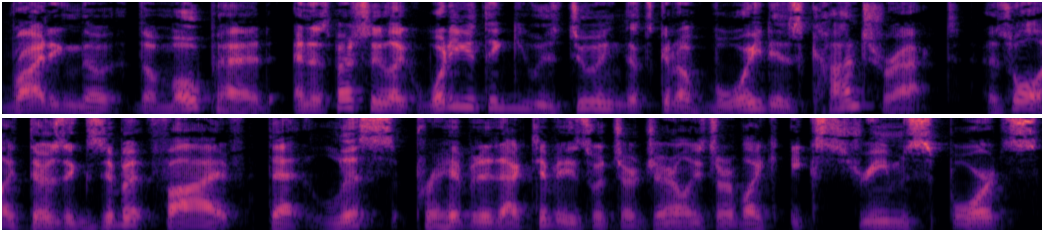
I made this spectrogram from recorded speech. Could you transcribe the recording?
riding the the moped, and especially like, what do you think he was doing that's going to void his contract as well? Like, there's Exhibit Five that lists prohibited activities, which are generally sort of like extreme sports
